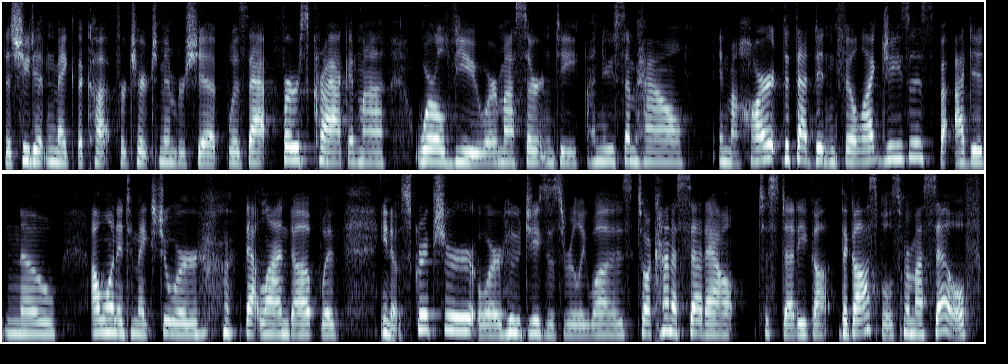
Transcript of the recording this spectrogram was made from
that she didn't make the cut for church membership was that first crack in my worldview or my certainty. I knew somehow in my heart that that didn't feel like Jesus, but I didn't know. I wanted to make sure that lined up with, you know, scripture or who Jesus really was. So I kind of set out to study go- the gospels for myself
